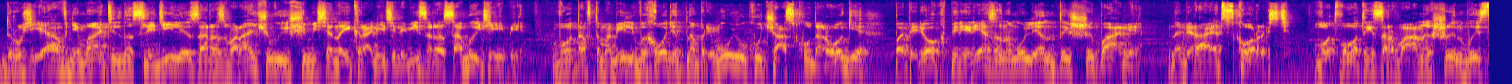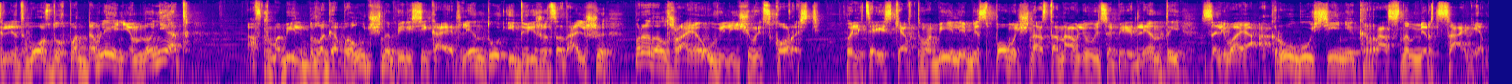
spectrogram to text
Друзья внимательно следили за разворачивающимися на экране телевизора событиями. Вот автомобиль выходит напрямую к участку дороги поперек перерезанному лентой с шипами, набирает скорость. Вот-вот из рваных шин выстрелит воздух под давлением, но нет. Автомобиль благополучно пересекает ленту и движется дальше, продолжая увеличивать скорость. Полицейские автомобили беспомощно останавливаются перед лентой, заливая округу сине-красным мерцанием.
